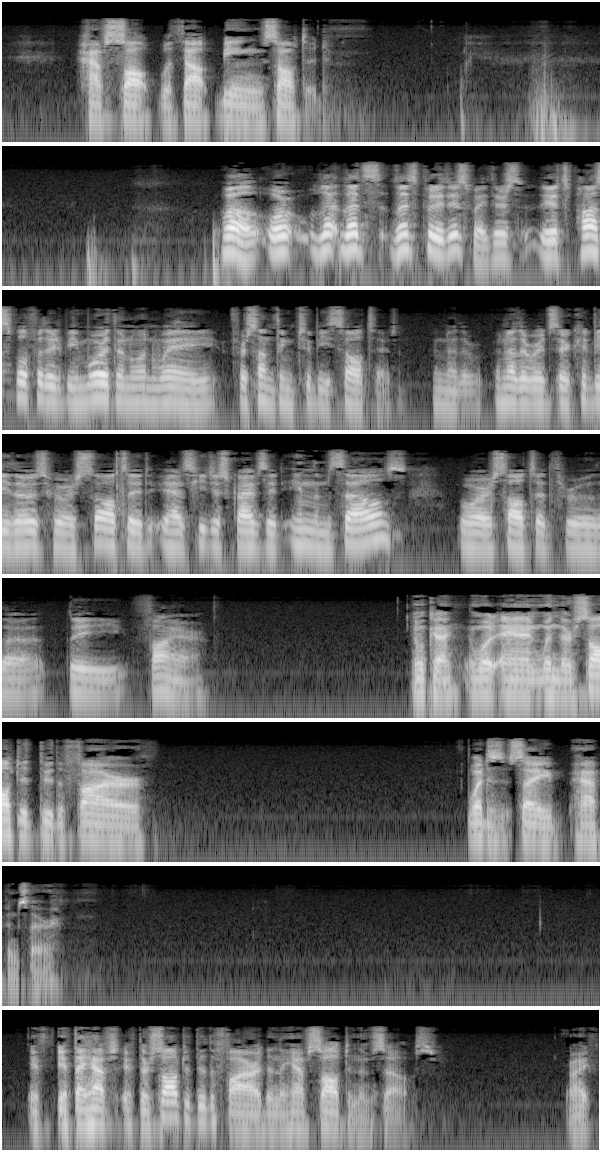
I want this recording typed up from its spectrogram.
have salt without being salted? Well, or let, let's let's put it this way: there's it's possible for there to be more than one way for something to be salted. In other in other words, there could be those who are salted, as he describes it, in themselves, or salted through the the fire. Okay. And what, and when they're salted through the fire, what does it say happens there? If, if they have, if they're salted through the fire, then they have salt in themselves. Right?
